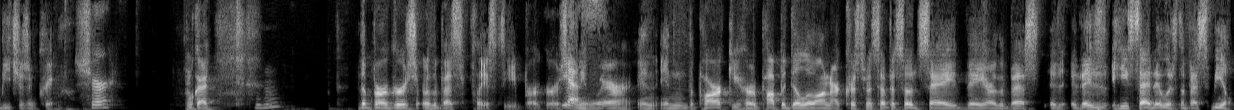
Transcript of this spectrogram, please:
beaches and cream. sure. Okay. Mhm. The burgers are the best place to eat burgers Yes. anywhere in, in the park. You heard Papadillo on our Christmas episode say they are the best. It, it is, he said it was the best meal.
